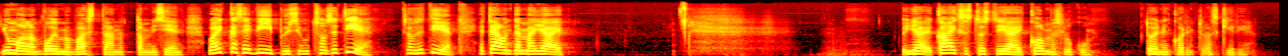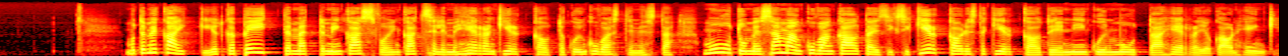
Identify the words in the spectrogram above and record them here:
Jumalan voiman vastaanottamiseen, vaikka se viipyisi, mutta se on se tie. Se on se tie. Ja tämä on tämä jae. Jae 18 jae, kolmas luku toinen korintolaskirje. Mutta me kaikki, jotka peittämättömin kasvoin katselemme Herran kirkkautta kuin kuvastimesta, muutumme saman kuvan kaltaisiksi kirkkaudesta kirkkauteen niin kuin muuttaa Herra, joka on henki.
